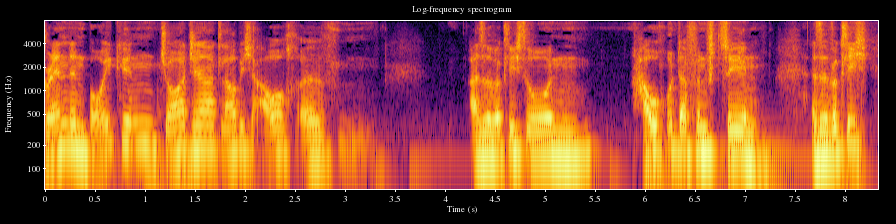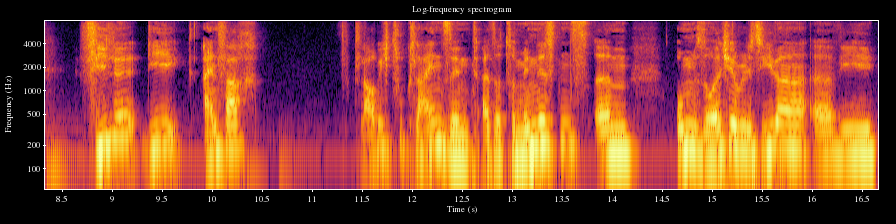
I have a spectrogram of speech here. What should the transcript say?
Brandon Boykin, Georgia, glaube ich auch. Äh, also wirklich so ein Hauch unter 15. Also wirklich viele, die einfach, glaube ich, zu klein sind. Also zumindestens ähm, um solche Receiver äh, wie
